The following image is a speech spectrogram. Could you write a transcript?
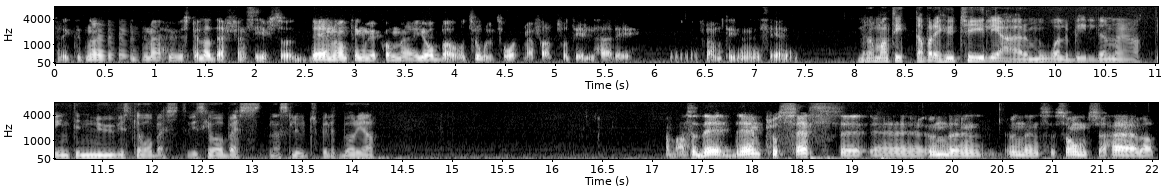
riktigt nöjda med hur vi spelar defensivt. Så det är någonting vi kommer jobba otroligt hårt med för att få till här i eh, framtiden i serien. Men om man tittar på det, hur tydlig är målbilden med att det inte är nu vi ska vara bäst? Vi ska vara bäst när slutspelet börjar. Alltså det, det är en process eh, under, en, under en säsong så här att,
